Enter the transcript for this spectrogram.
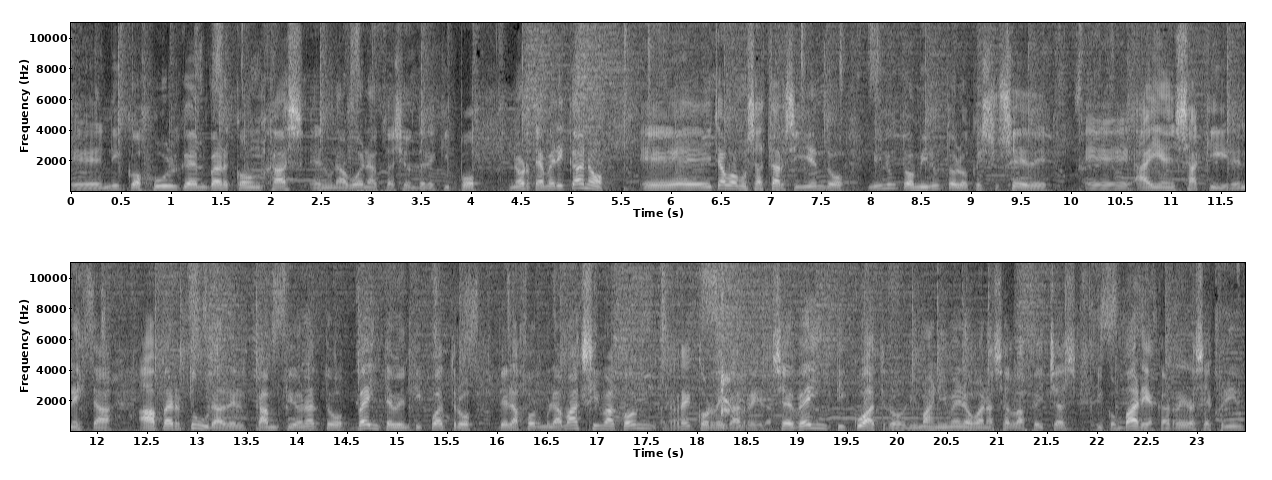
eh, Nico Hulkenberg con Haas en una buena actuación del equipo norteamericano. Eh, ya vamos a estar siguiendo minuto a minuto lo que sucede eh, ahí en Sakir, en esta apertura del campeonato 2024 de la Fórmula Máxima con récord de carreras. 24, ni más ni menos, van a ser las fechas y con varias carreras sprint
